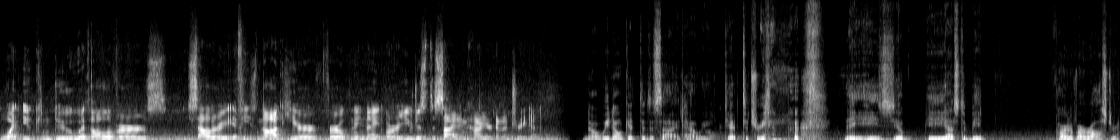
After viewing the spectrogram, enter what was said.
what you can do with Oliver's salary if he's not here for opening night, or are you just deciding how you're gonna treat it? No, we don't get to decide how we get to treat him. The- He's, he has to be part of our roster.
